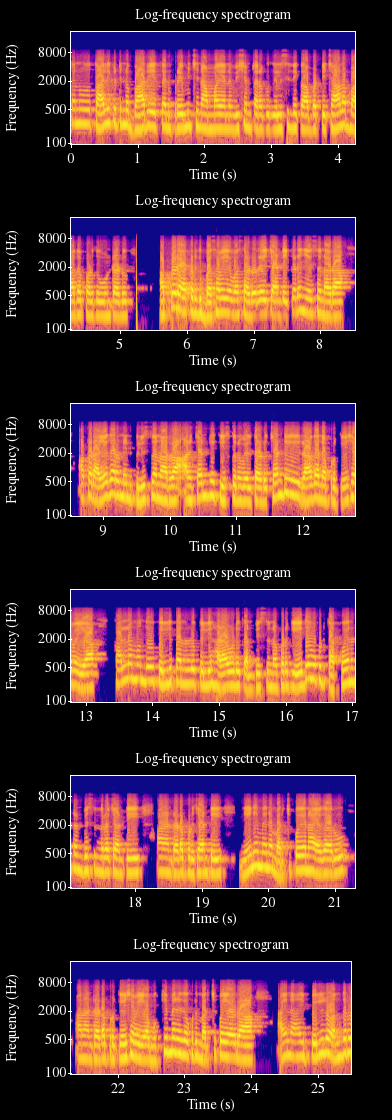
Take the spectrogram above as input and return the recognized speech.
తను తాలి కట్టిన భార్య తను ప్రేమించిన అమ్మాయి అన్న విషయం తనకు తెలిసింది కాబట్టి చాలా బాధపడుతూ ఉంటాడు. అప్పుడే అక్కడికి బసవయ్య వస్తాడు. రే చంటి ఇక్కడేం చేస్తున్నారా అక్కడ అయ్యగారు నేను పిలుస్తున్నారా? అని చంటి తీసుకుని వెళ్తాడు. చంటి రాగానే అప్పుడు కేశవయ్య కళ్ళ ముందు పెళ్ళి పనులు పెళ్ళి హడావుడి కనిపిస్తున్నప్పటికీ ఏదో ఒకటి తక్కువైనట్టు అనిపిస్తుందిరా చంటి అని అంటాడు అప్పుడు చంటి నేనేమైనా మర్చిపోయానా అయ్యగారు? అని అంటాడు అప్పుడు కేశవయ్య ముఖ్యమైనది ఒకటి మర్చిపోయావురా. ఆయన ఈ పెళ్ళిలో అందరూ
